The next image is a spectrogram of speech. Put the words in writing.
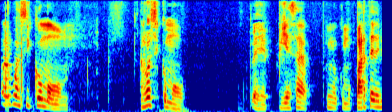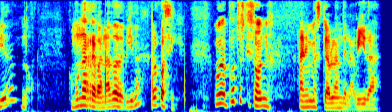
Algo así como, algo así como eh, pieza, como parte de vida, no, como una rebanada de vida, algo así. Bueno, el punto es que son animes que hablan de la vida,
